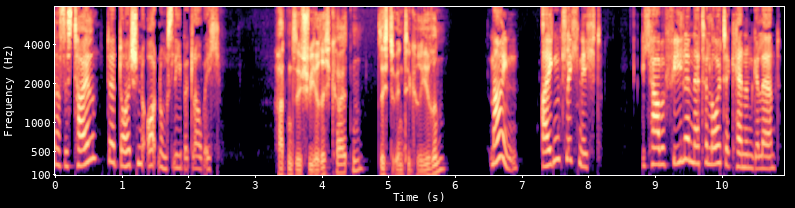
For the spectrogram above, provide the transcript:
Das ist Teil der deutschen Ordnungsliebe, glaube ich. Hatten Sie Schwierigkeiten, sich zu integrieren? Nein, eigentlich nicht. Ich habe viele nette Leute kennengelernt.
